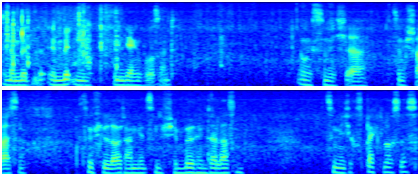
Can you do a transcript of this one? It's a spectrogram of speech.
in der Mitte, inmitten im Nirgendwo sind. Übrigens ziemlich, äh, ziemlich scheiße. Ziemlich viele Leute haben hier ziemlich viel Müll hinterlassen. Ziemlich respektlos ist.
